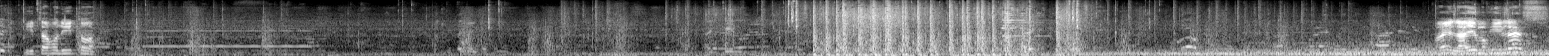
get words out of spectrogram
Uy, kita ko dito. Ay, layo makilas.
